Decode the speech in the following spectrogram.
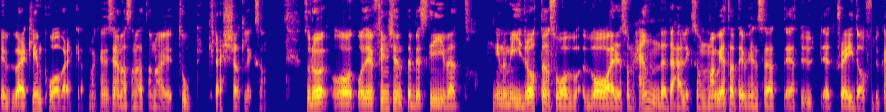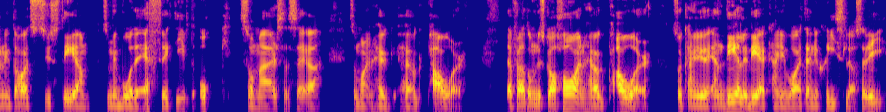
eh, verkligen påverkat. Man kan ju säga nästan att den har tokkraschat. Liksom. Så då, och, och, det finns ju inte beskrivet inom idrotten så, vad är det som händer? Det här liksom, man vet att det finns ett, ett, ett trade-off. Du kan inte ha ett system som är både effektivt och som är så att säga som har en hög, hög power. Därför att om du ska ha en hög power så kan ju en del i det kan ju vara ett energislöseri.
